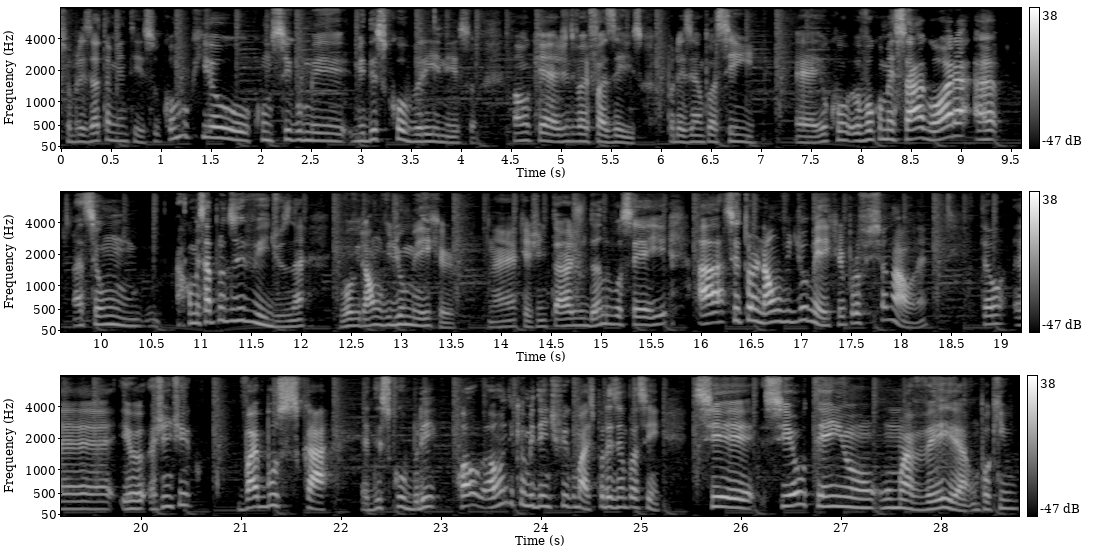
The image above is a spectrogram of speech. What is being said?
sobre exatamente isso. Como que eu consigo me, me descobrir nisso? Como que a gente vai fazer isso? Por exemplo, assim, é, eu, eu vou começar agora a, a ser um. a começar a produzir vídeos, né? vou virar um videomaker, né? Que a gente tá ajudando você aí a se tornar um videomaker profissional, né? Então, é, eu, a gente vai buscar é, descobrir qual, aonde que eu me identifico mais. Por exemplo, assim, se, se eu tenho uma veia um pouquinho,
